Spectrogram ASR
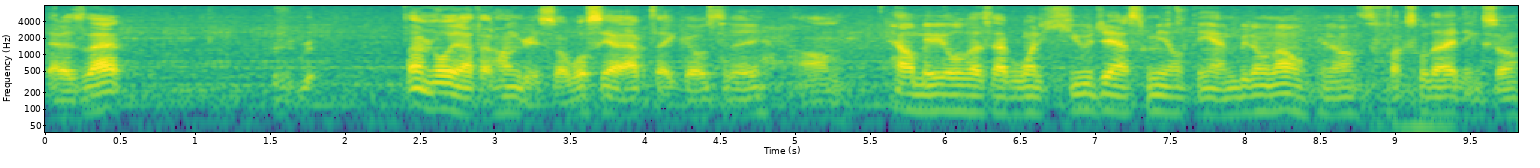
that is that. I'm really not that hungry, so we'll see how appetite goes today. Um, hell, maybe we'll just have one huge ass meal at the end. We don't know, you know, it's flexible dieting, so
